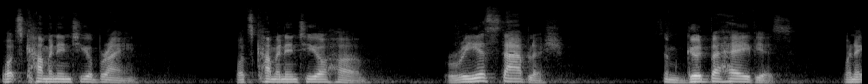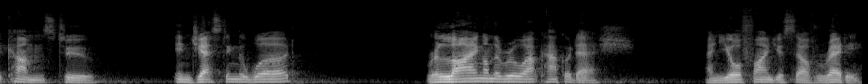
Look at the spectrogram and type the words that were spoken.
What's coming into your brain? What's coming into your home? Reestablish some good behaviors when it comes to ingesting the word, relying on the Ruach HaKodesh, and you'll find yourself ready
